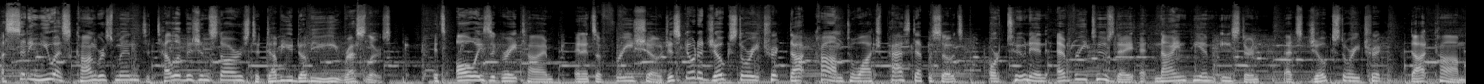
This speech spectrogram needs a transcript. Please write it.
a sitting U.S. congressman to television stars to WWE wrestlers. It's always a great time, and it's a free show. Just go to jokestorytrick.com to watch past episodes or tune in every Tuesday at 9 p.m. Eastern. That's jokestorytrick.com.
